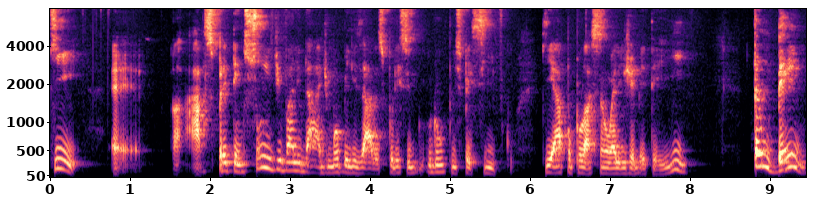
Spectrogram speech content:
que é, as pretensões de validade mobilizadas por esse grupo específico, que é a população LGBTI, também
